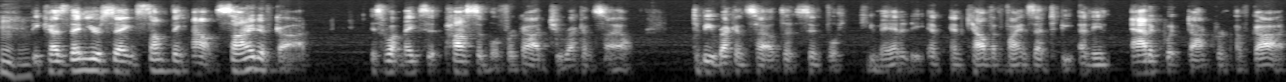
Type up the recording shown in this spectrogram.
Mhm. Because then you're saying something outside of God is what makes it possible for God to reconcile, to be reconciled to sinful humanity. And, and Calvin finds that to be an inadequate doctrine of God.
